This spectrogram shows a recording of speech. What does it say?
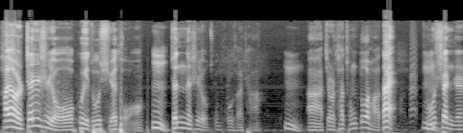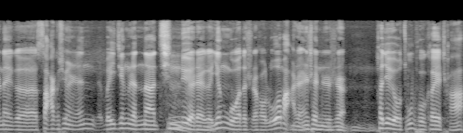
他要是真是有贵族血统，嗯，真的是有族谱可查。嗯。啊，就是他从多少代，从甚至那个萨克逊人、维京人呢侵略这个英国的时候，罗马人甚至是，他就有族谱可以查，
